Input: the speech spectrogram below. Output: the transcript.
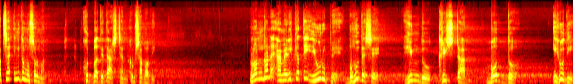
আচ্ছা ইনি তো মুসলমান, খুতবা দিতে আসছেন, খুব স্বাভাবিক। লন্ডনে, আমেরিকাতে, ইউরোপে, বহু দেশে হিন্দু, খ্রিস্টান, বৌদ্ধ, ইহুদি,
